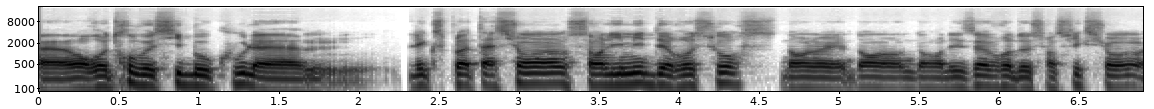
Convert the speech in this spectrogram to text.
On retrouve aussi beaucoup l'exploitation sans limite des ressources dans le dans dans les œuvres de science-fiction,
